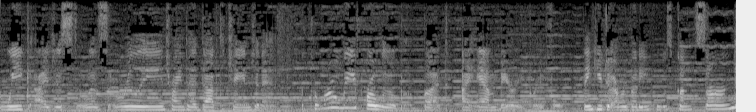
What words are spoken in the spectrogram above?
week I just was really trying to adapt to change and it threw me for a loop but I am very grateful. Thank you to everybody who was concerned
